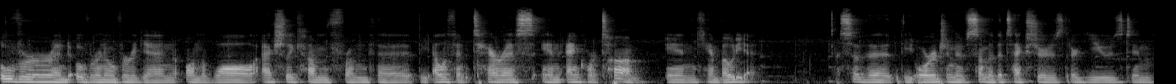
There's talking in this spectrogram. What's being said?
over and over and over again on the wall actually come from the, the elephant terrace in Angkor Thom in Cambodia. So the, the origin of some of the textures that are used in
